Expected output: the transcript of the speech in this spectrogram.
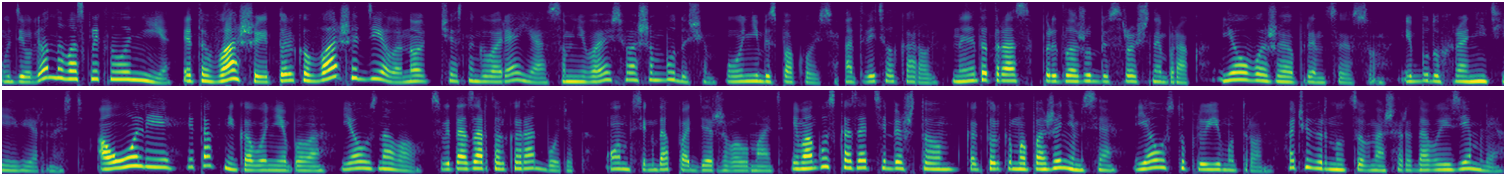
Удивленно воскликнула Ния. «Это ваше и только ваше дело, но, честно говоря, я сомневаюсь в вашем будущем». «О, не беспокойся», — ответил король. «На этот раз предложу бессрочный брак. Я уважаю принцессу и буду хранить ей верность. А у Оли и так никого не было. Я узнавал. Светозар только рад будет. Он всегда поддерживал мать. И могу сказать тебе, что, как только мы поженимся, я уступлю ему трон. Хочу вернуться в наши родовые земли,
